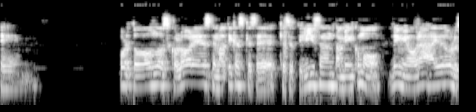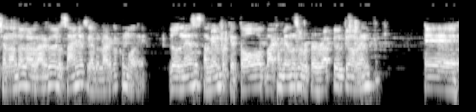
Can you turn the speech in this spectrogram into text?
em, por todos los colores, temáticas que se, que se utilizan, también como de mi obra ha ido evolucionando a lo largo de los años y a lo largo como de los meses también, porque todo va cambiando súper rápido últimamente. Eh,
